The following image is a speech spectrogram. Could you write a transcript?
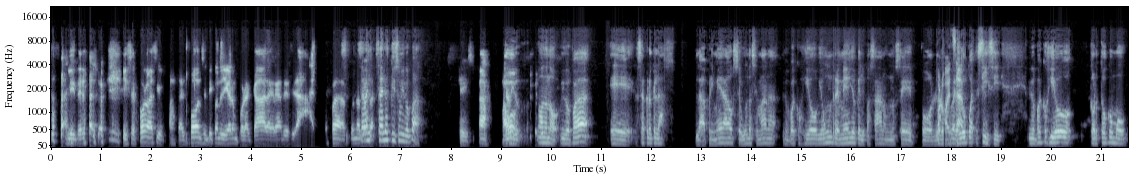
literal. Y se fueron así hasta el fondo. Sentí cuando llegaron por acá la grande. Decir, ah, ¿Sabes, lo que hizo mi papá? ¿Qué hizo? Ah, no, no, no. Mi papá, eh, o sea, creo que las la primera o segunda semana, mi papá cogió, vio un remedio que le pasaron, no sé, por... Por la- el grupo- sí, sí. Mi papá cogió, cortó como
